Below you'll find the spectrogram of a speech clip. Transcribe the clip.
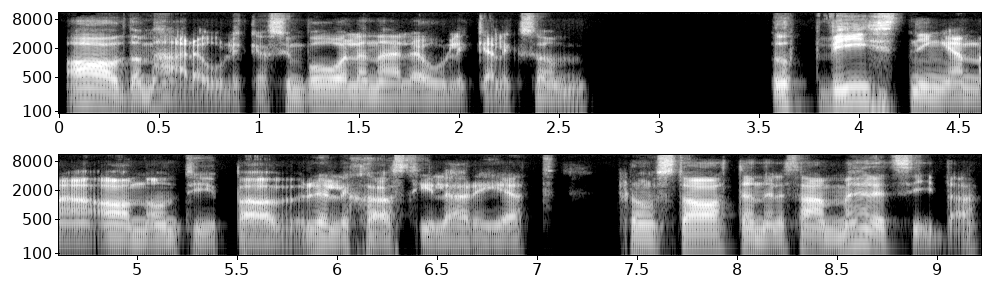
av de här olika symbolerna eller olika liksom uppvisningarna av någon typ av religiös tillhörighet från staten eller samhällets sida.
